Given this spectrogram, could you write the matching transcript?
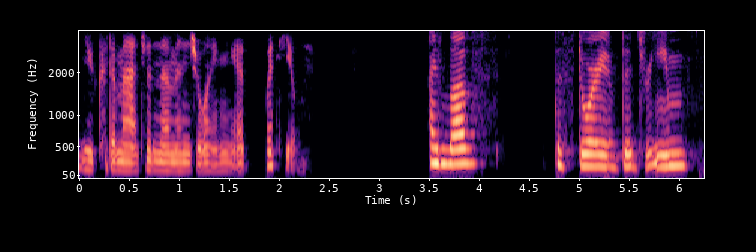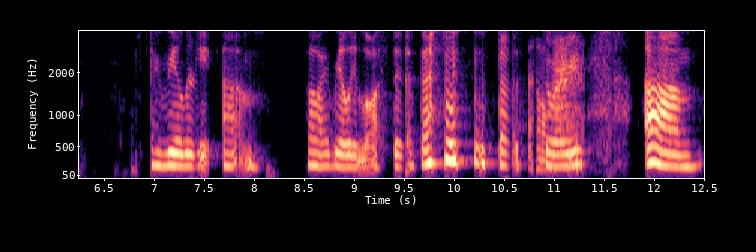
you could imagine them enjoying it with you. I love the story of the dream. I really, um, oh, I really lost it at that that oh. story. Oh. Um,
